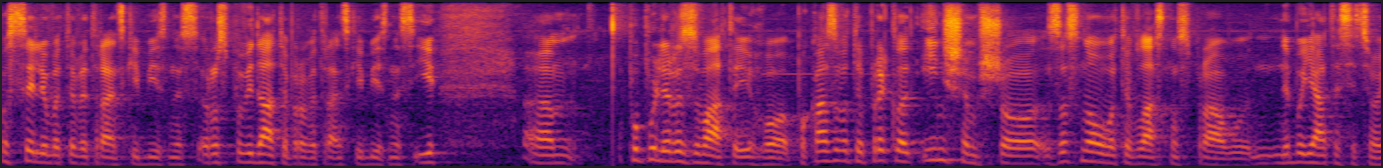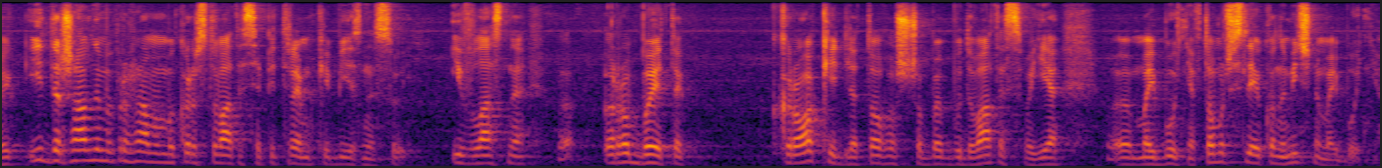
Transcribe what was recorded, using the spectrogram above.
посилювати ветеранський бізнес, розповідати про ветеранський бізнес і. ем, Популяризувати його, показувати приклад іншим, що засновувати власну справу, не боятися цього, і державними програмами користуватися підтримки бізнесу, і власне робити кроки для того, щоб будувати своє е, майбутнє, в тому числі економічне майбутнє.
